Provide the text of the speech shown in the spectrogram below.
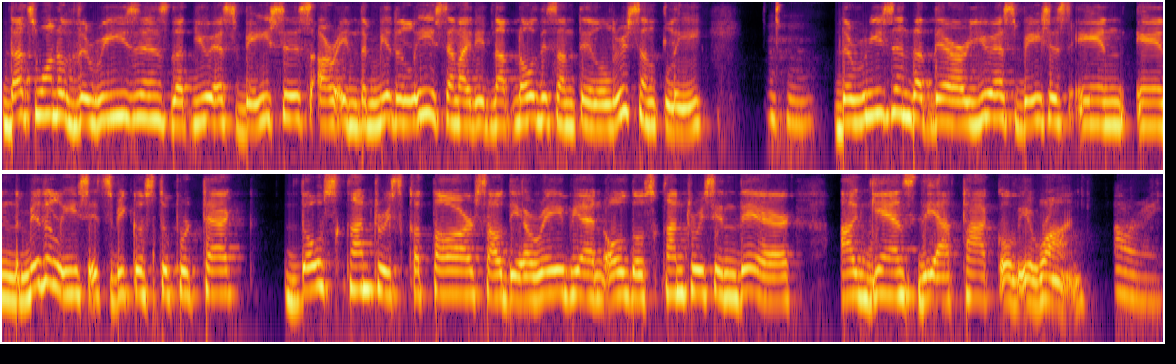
that's one of the reasons that us bases are in the middle east and i did not know this until recently the reason that there are us bases in in the middle east it's because to protect those countries qatar saudi arabia and all those countries in there against the attack of iran Alright.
